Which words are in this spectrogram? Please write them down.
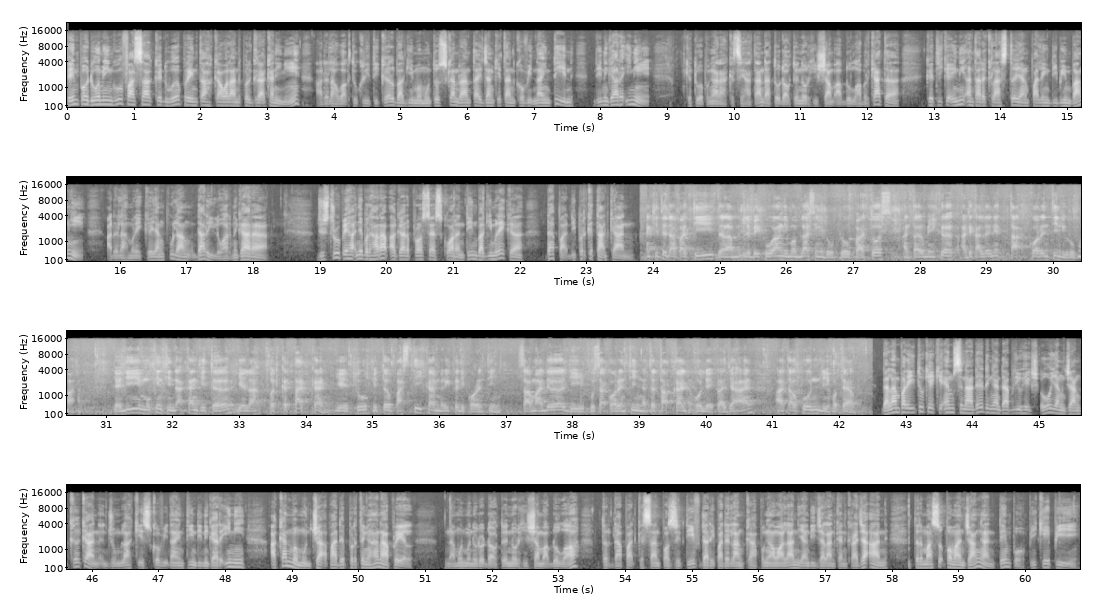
Tempoh dua minggu fasa kedua Perintah Kawalan Pergerakan ini adalah waktu kritikal bagi memutuskan rantai jangkitan COVID-19 di negara ini. Ketua Pengarah Kesihatan Datuk Dr. Nur Hisham Abdullah berkata, ketika ini antara kluster yang paling dibimbangi adalah mereka yang pulang dari luar negara. Justru pihaknya berharap agar proses kuarantin bagi mereka dapat diperketatkan. Kita dapati dalam lebih kurang 15 hingga 20% antara mereka ada kalanya tak kuarantin di rumah. Jadi mungkin tindakan kita ialah perketatkan iaitu kita pastikan mereka di kuarantin sama ada di pusat kuarantin yang ditetapkan oleh kerajaan ataupun di hotel. Dalam pada itu, KKM senada dengan WHO yang jangkakan jumlah kes COVID-19 di negara ini akan memuncak pada pertengahan April. Namun menurut Dr. Nur Hisham Abdullah, terdapat kesan positif daripada langkah pengawalan yang dijalankan kerajaan termasuk pemanjangan tempoh PKP.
